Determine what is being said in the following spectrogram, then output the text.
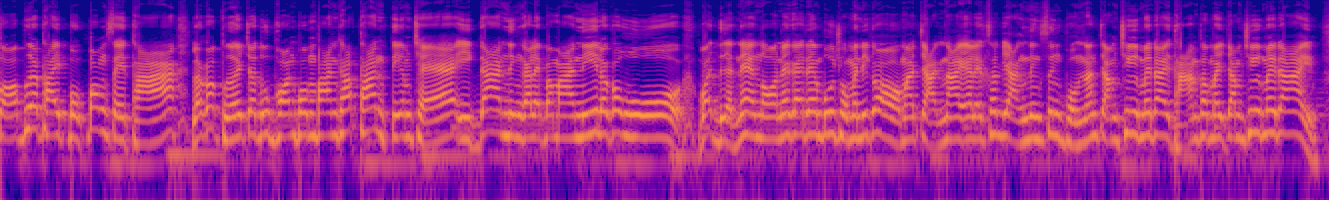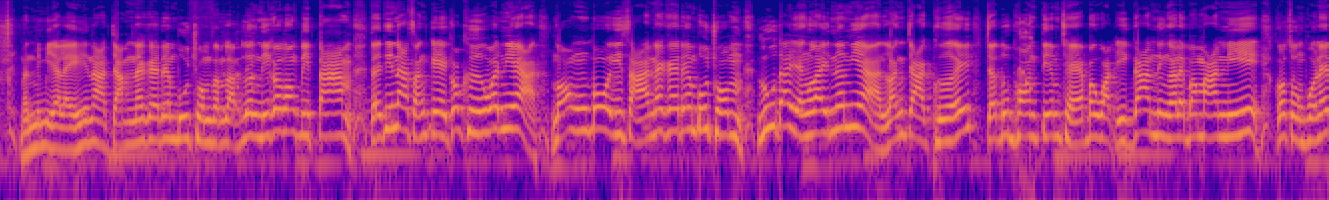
สเพื่อไทยปกป้องเศรษฐา แล้วก็เผยจตุพรพรมพันธ์ครับท่านเตรียมแฉอีกด้านหนึ่งอะไรประมาณนี้แล้วก็โวว่าเดือดแน่นอนนะครับท่านผู้ชมอันนี้ก็ออกมาจากนายอะไรสักอย่างหนึ่งซึ่งผมนั้นจำชื่อไม่ได้ถามทำไมจำชื่อไม่ได้ มันไม่มีอะไรให้น่าจำนะครับท่านผู้ชมสำหรับเรื่องนี้ก็ต้องติดตาม แต่ที่น่าสังเกตก็คือว่าเนี่ยน้องโบอีสานนะครับท่านผู้ชมรู้ได้อย่างไรเนี่ยเนี่ยหลังจากเผยจตุพรเตรียมแฉประวัติอีกด้านหนึ่งอะไรประมาณนี้ ก็ส่งผลให้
